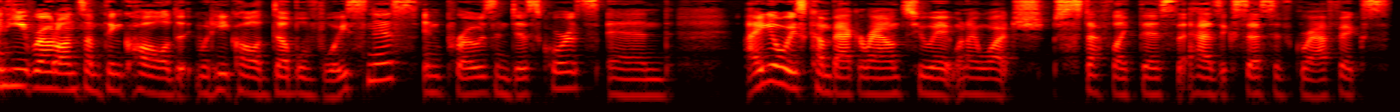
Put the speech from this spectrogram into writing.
And he wrote on something called what he called double voiceness in prose and discourse. And i always come back around to it when i watch stuff like this that has excessive graphics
